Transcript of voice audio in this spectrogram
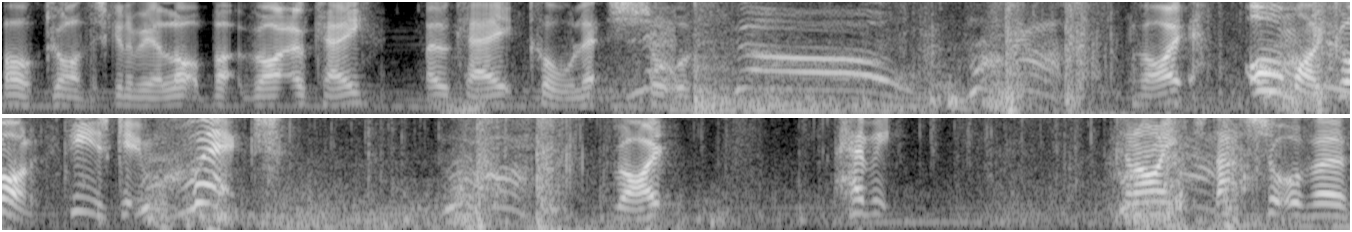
Oh god, there's going to be a lot but Right, okay, okay, cool, let's sort of... Go! Right. Oh my god, he's getting wrecked! Right. Heavy... Can I? That's sort of a,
